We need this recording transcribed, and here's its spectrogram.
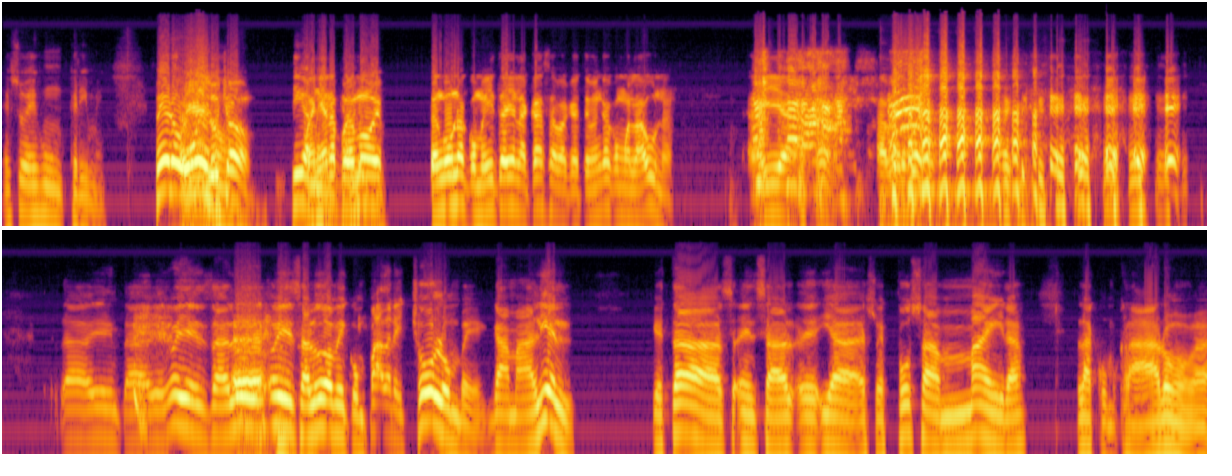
eso es un crimen. Pero Oye, bueno, Lucho, dígame, mañana podemos, tengo una comidita ahí en la casa para que te venga como a la una. Ver. Está bien, está bien. Oye, saludo, oye, saludo a mi compadre Cholo, hombre, Gamaliel, que está en sal- eh, y a su esposa Mayra, la claro, a,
